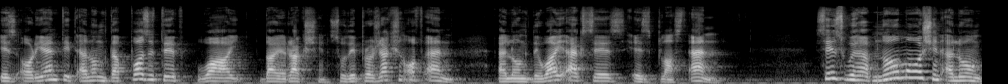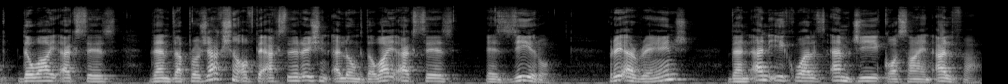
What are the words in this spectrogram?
is oriented along the positive y direction. So the projection of n along the y-axis is plus n. Since we have no motion along the y-axis, then the projection of the acceleration along the y-axis is 0. Rearrange, then n equals mg cosine alpha.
